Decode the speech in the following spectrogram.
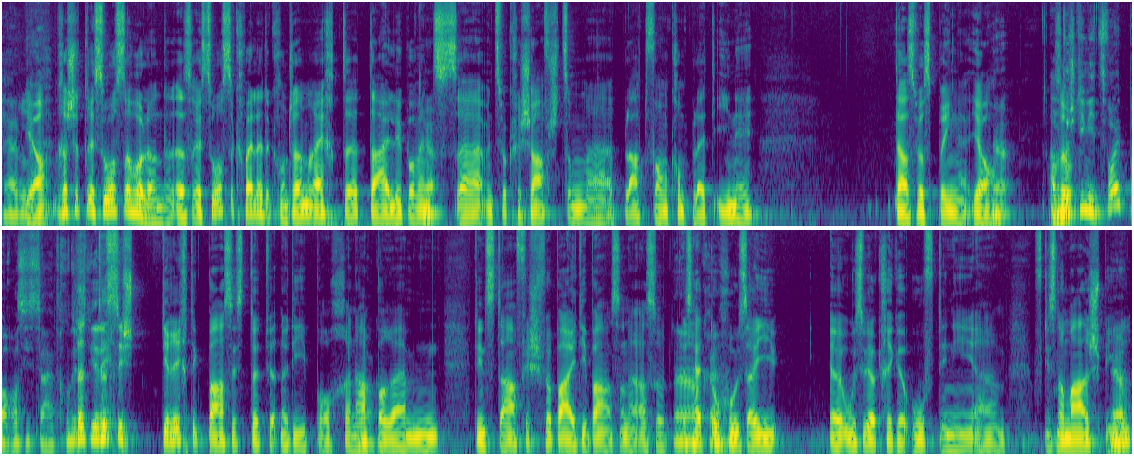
Herrlich. Ja, du kannst die Ressourcen holen. Und als Ressourcenquelle, da kommst du auch einen rechten Teil über, wenn du es äh, wirklich schaffst, um äh, eine Plattform komplett einzunehmen. Das wird es bringen, ja. Ja. Also, Also, das ist deine zweite Basis eigentlich? das, die das ist die richtige Basis, dort wird nicht eingebrochen. Aber ähm, dein Staff ist für beide Basen. Also Ah, es hat okay. durchaus auch Ein- äh, Auswirkungen auf, deine, ähm, auf dein Normalspiel. Ja.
